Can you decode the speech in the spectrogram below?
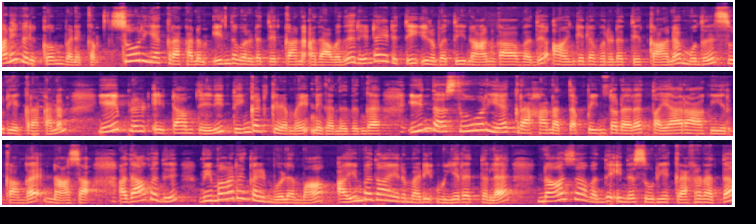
அனைவருக்கும் வணக்கம். சூரிய கிரகணம் இந்த வருடத்திற்கான அதாவது ரெண்டாயிரத்தி இருபத்தி நான்காவது ஆங்கில வருடத்திற்கான முதல் சூரிய கிரகணம் ஏப்ரல் எட்டாம் தேதி திங்கட்கிழமை நிகழ்ந்ததுங்க. இந்த சூரிய கிரகணத்தை பின்தொடர தயாராகி இருக்காங்க நாசா. அதாவது விமானங்கள் மூலமாக ஐம்பதாயிரம் அடி உயரத்தில் நாசா வந்து இந்த சூரிய கிரகணத்தை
